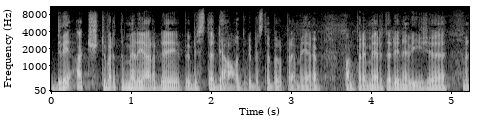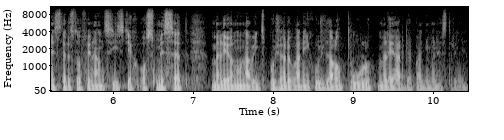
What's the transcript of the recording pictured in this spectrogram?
Dvě a čtvrt miliardy vy byste dal, kdybyste byl premiérem. Pan premiér tedy neví, že ministerstvo financí z těch 800 milionů navíc požadovaných už dalo půl miliardy, paní ministrně.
